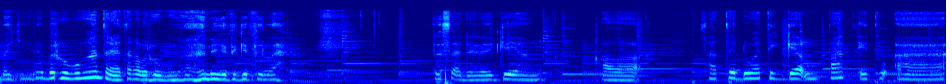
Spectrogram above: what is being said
bagi Ida berhubungan ternyata nggak berhubungan gitu gitulah terus ada lagi yang kalau satu dua tiga empat itu A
